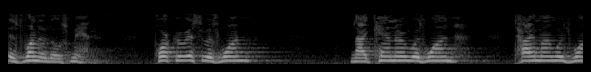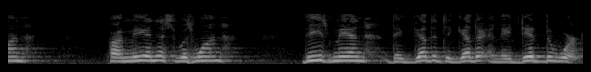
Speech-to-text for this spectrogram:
is one of those men. Prochorus was one. Nicanor was one. Timon was one. Parmenas was one. These men, they gathered together and they did the work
